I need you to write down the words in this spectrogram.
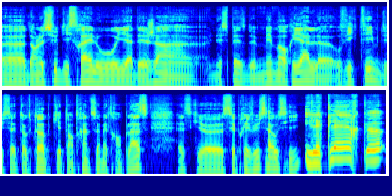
euh, dans le sud d'Israël où il y a déjà un, une espèce de mémorial euh, aux victimes du 7 octobre qui est en train de se mettre en place, est-ce que euh, c'est prévu ça aussi? Il est clair que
